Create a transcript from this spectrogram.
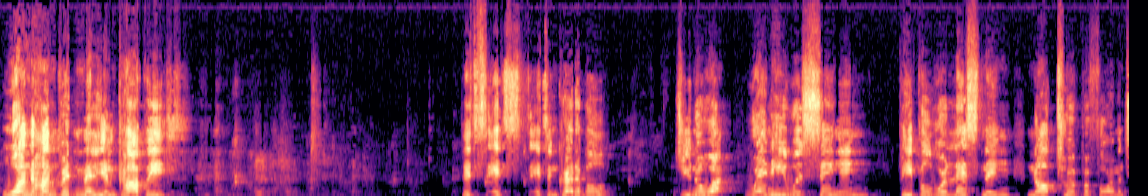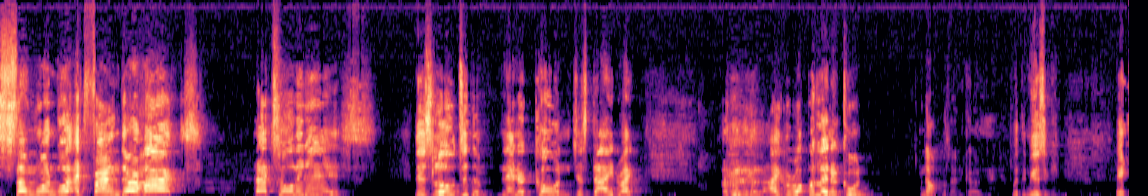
100 million copies. It's, it's, it's incredible. Do you know what? When he was singing, people were listening not to a performance. Someone had found their hearts. That's all it is. There's loads of them. Leonard Cohen just died, right? I grew up with Leonard Cohen. Not with Leonard Cohen, with the music. It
